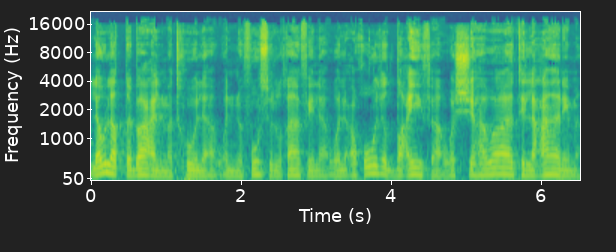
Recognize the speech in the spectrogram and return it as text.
لولا الطباع المدخولة والنفوس الغافلة والعقول الضعيفة والشهوات العارمة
